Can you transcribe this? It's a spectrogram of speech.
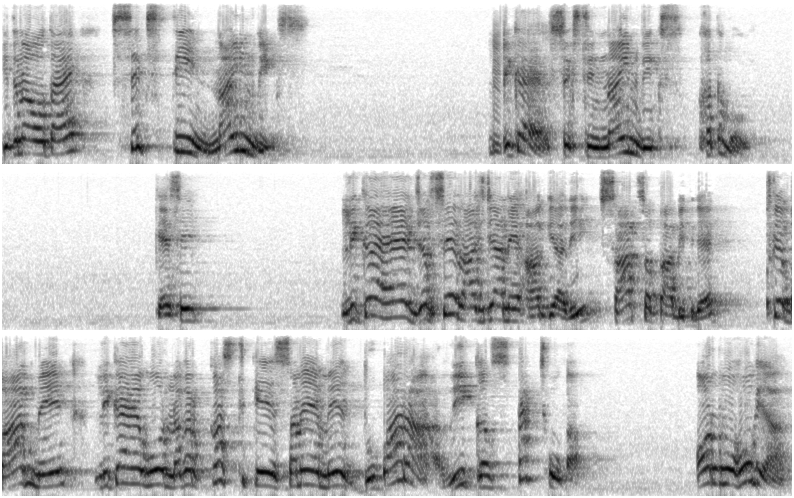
कितना होता है? सिक्सटी नाइन वीक्स लिखा है सिक्सटी नाइन वीक्स खत्म हो कैसे? लिखा है, जब से राजा ने आज्ञा दी, सात सप्ताह बीत गए। उसके बाद में लिखा है, वो नगर कष्ट के समय में दोबारा रिकंस्ट्रक्ट होगा। और वो हो गया।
